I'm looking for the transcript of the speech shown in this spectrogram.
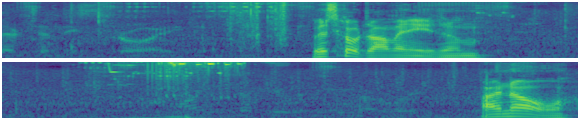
Search and destroy. Let's go dominate them. I know.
